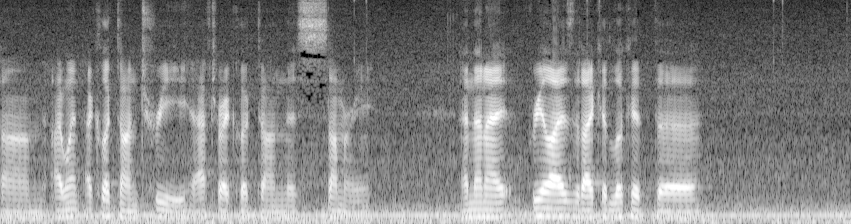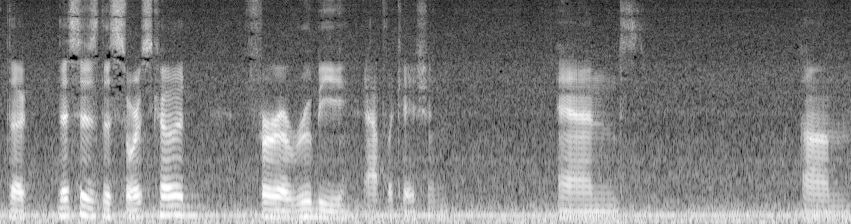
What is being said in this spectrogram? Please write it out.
um, I went I clicked on tree after I clicked on this summary and then I realized that I could look at the the this is the source code for a Ruby application. And um,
